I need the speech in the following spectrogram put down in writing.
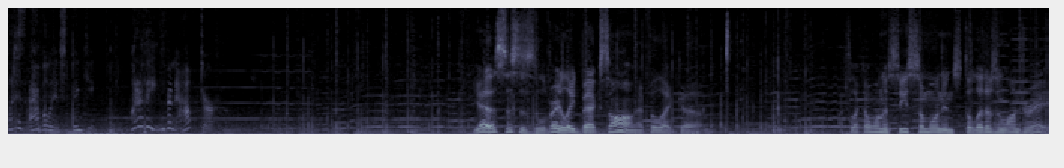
What is Avalanche thinking? What are they even after? Yes, this is a very laid back song. I feel like uh, I feel like I want to see someone in stilettos and lingerie.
